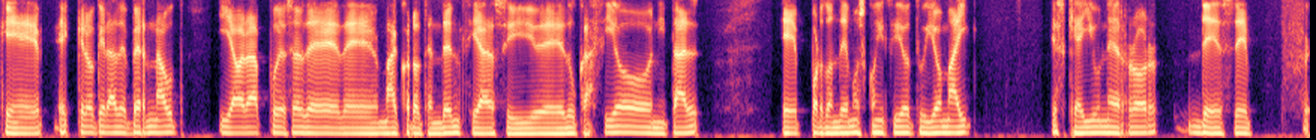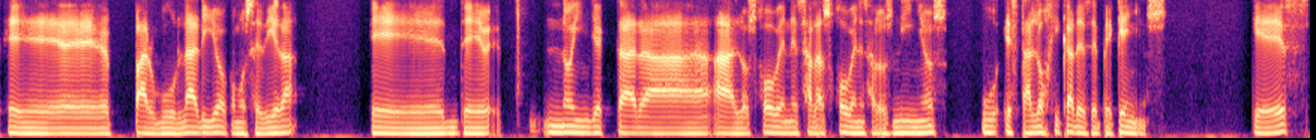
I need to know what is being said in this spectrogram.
que eh, creo que era de burnout y ahora puede ser de, macro tendencias y de educación y tal, eh, por donde hemos coincidido tú y yo, Mike, es que hay un error desde eh, parvulario, como se diga, eh, de no inyectar a, los jóvenes, a las jóvenes, a los niños, esta lógica desde pequeños, que es,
